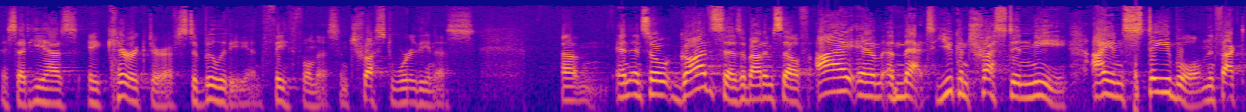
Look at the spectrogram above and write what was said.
they said he has a character of stability and faithfulness and trustworthiness. Um, and, and so God says about himself, I am a met. You can trust in me. I am stable. And in fact,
